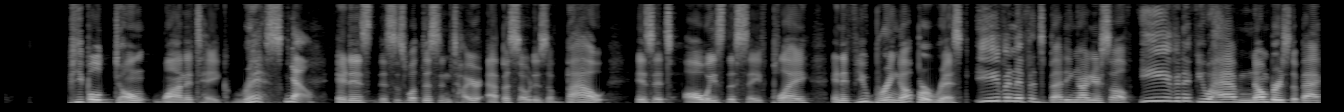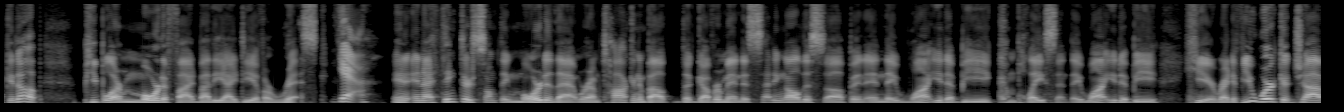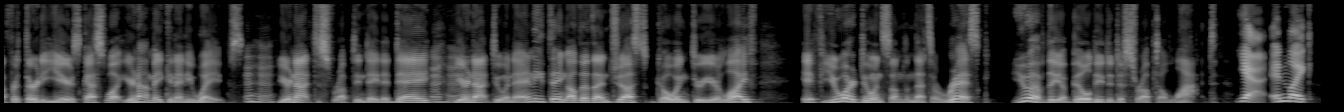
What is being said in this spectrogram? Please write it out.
people don't want to take risk no. it is this is what this entire episode is about is it's always the safe play and if you bring up a risk even if it's betting on yourself even if you have numbers to back it up people are mortified by the idea of a risk Yeah. And, and I think there's something more to that where I'm talking about the government is setting all this up and, and they want you to be complacent. They want you to be here, right? If you work a job for 30 years, guess what? You're not making any waves. Mhm. You're not disrupting day to day. Mhm. You're not doing anything other than just going through your life. If you are doing something that's a risk, you have the ability to disrupt a lot. Yeah, and like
